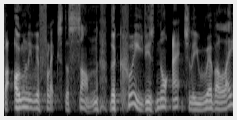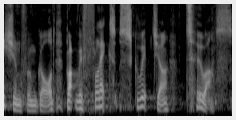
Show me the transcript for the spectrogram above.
but only reflects the sun, the creed is not actually revelation from God, but reflects scripture to us.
